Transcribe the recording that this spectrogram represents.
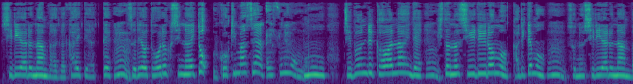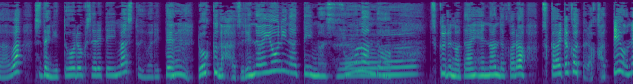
シリアルナンバーが書いてあって、うんそれを登録しないと動きません。え、そうなんだ。もう自分で買わないで、うん人の CD ロムを借りても、うんそのシリアルナンバーはすでに登録されていますと言われて、うんロックが外れないようになっています。そうなんだ。作るの大変なんだから、使いたかったら買ってよね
